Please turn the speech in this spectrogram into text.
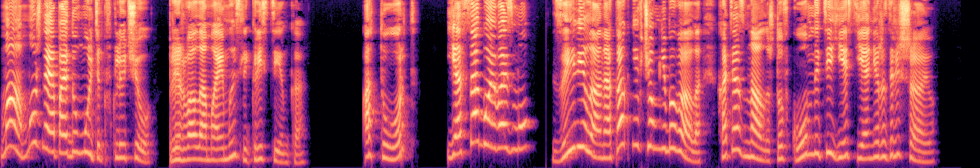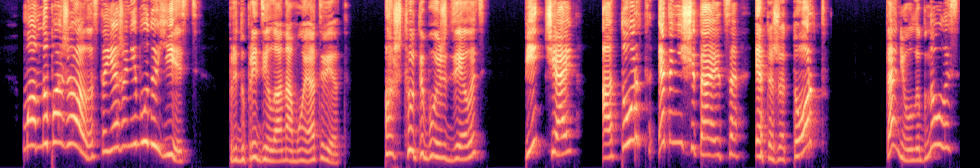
«Мам, можно я пойду мультик включу?» – прервала мои мысли Кристинка. «А торт?» «Я с собой возьму», — заявила она, как ни в чем не бывало, хотя знала, что в комнате есть я не разрешаю. «Мам, ну, пожалуйста, я же не буду есть», — предупредила она мой ответ. «А что ты будешь делать?» «Пить чай, а торт — это не считается, это же торт!» Таня улыбнулась,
